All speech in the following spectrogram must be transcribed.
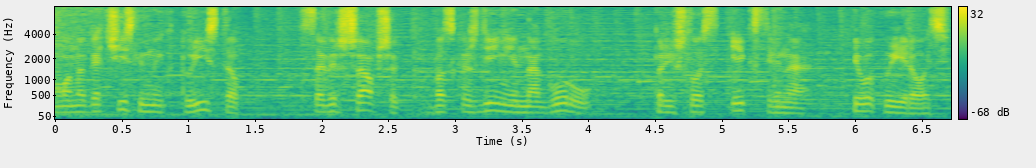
Многочисленных туристов, совершавших восхождение на гору, пришлось экстренно эвакуировать.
